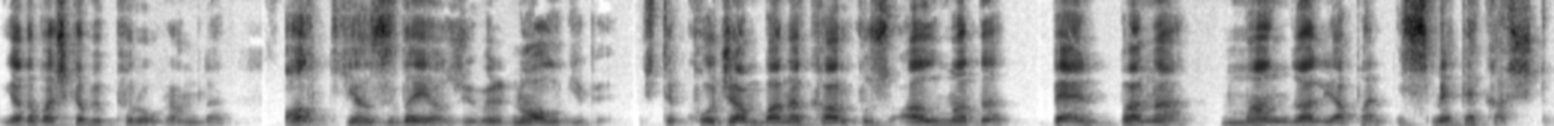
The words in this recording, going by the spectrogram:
Ya da başka bir programda alt yazıda yazıyor böyle nal gibi. İşte kocam bana karpuz almadı. Ben bana mangal yapan İsmet'e kaçtım.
